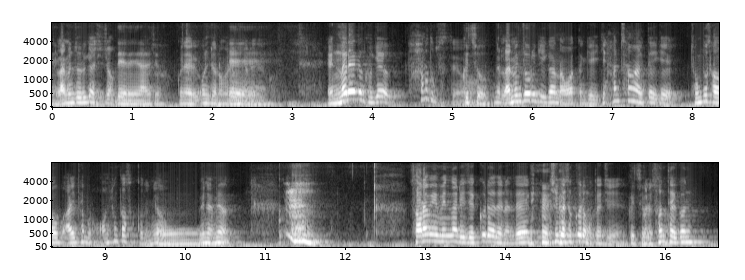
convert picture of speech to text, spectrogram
네. 거. 라면 조리기 아시죠? 네, 네, 알죠. 그냥 이렇게 얹어놓으면 네. 라면 조리는 거. 옛날에는 그게 하나도 없었어요. 그쵸. 근데 라면 조리기가 나왔던 게 이게 한창 할 때 이게 정부 사업 아이템으로 엄청 땄었거든요. 오. 왜냐면 사람이 맨날 이제 끓여야 되는데 집에서 끓여 그쵸. 선택은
